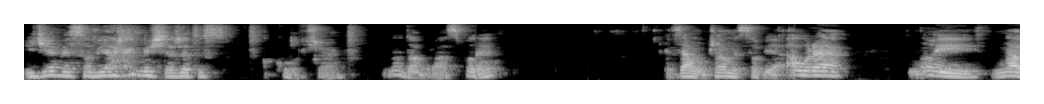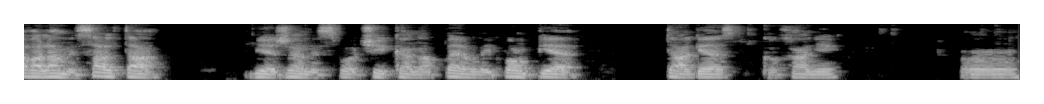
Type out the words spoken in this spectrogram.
idziemy sobie, ale myślę, że tu... kurczę. No dobra, spody. Załączamy sobie aurę. No i nawalamy salta. Bierzemy słocika na pełnej pompie. Tak jest, kochani. Ym,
